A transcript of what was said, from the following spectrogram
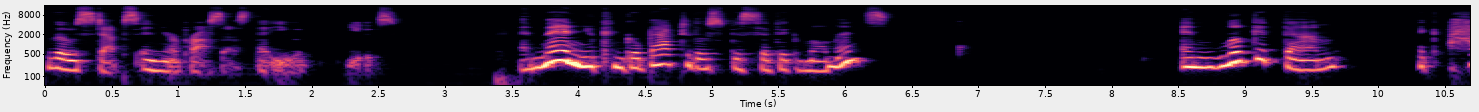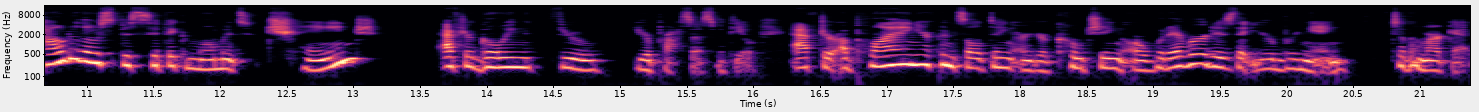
those steps in your process that you would use and then you can go back to those specific moments and look at them like how do those specific moments change after going through your process with you after applying your consulting or your coaching or whatever it is that you're bringing to the market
